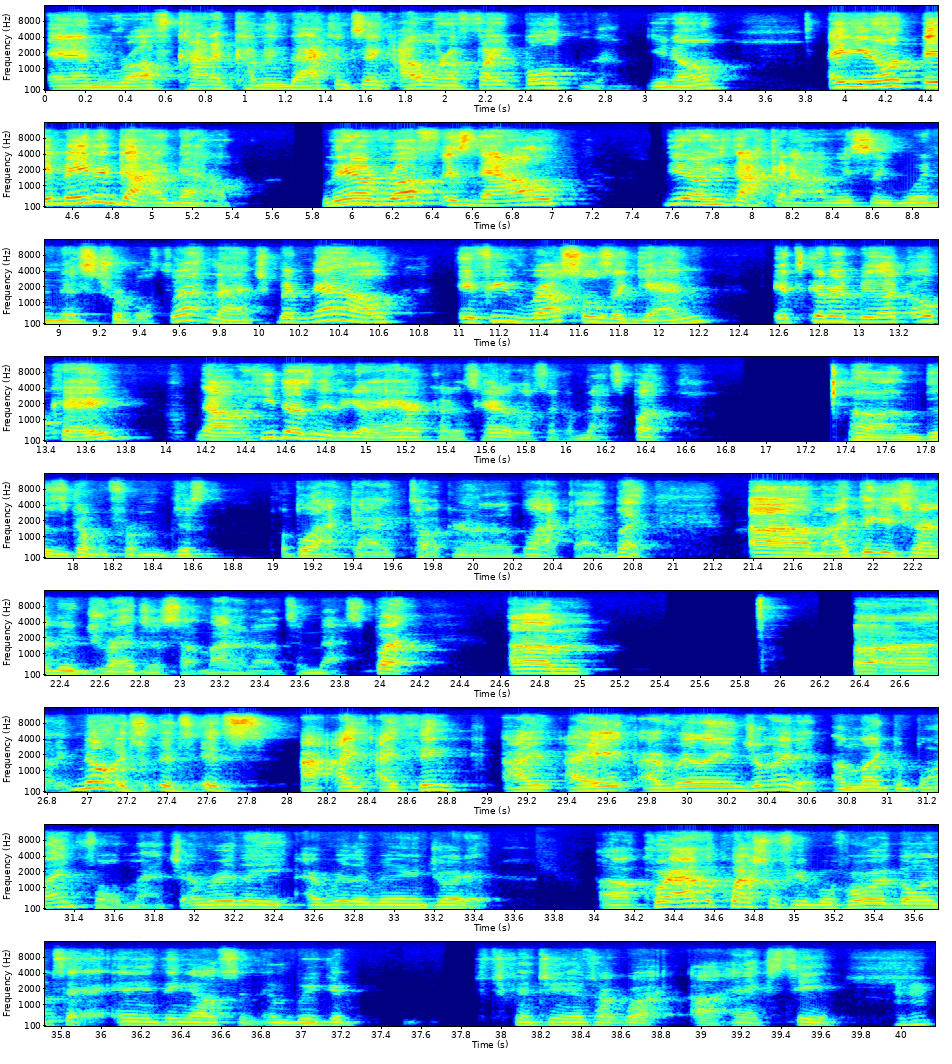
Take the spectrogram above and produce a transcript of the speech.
And Ruff kind of coming back and saying, I want to fight both of them, you know? And you know, they made a guy now. Leon Ruff is now, you know, he's not going to obviously win this triple threat match, but now if he wrestles again, it's going to be like, okay, now he doesn't need to get a haircut. His hair looks like a mess, but um, this is coming from just a black guy talking to another black guy. But um, I think he's trying to do dreads or something. I don't know. It's a mess. But um, uh, no, it's it's it's. I I think I I I really enjoyed it. Unlike the blindfold match, I really I really really enjoyed it. Uh, Corey, I have a question for you before we go into anything else, and, and we could continue to talk about uh, NXT. Mm-hmm.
